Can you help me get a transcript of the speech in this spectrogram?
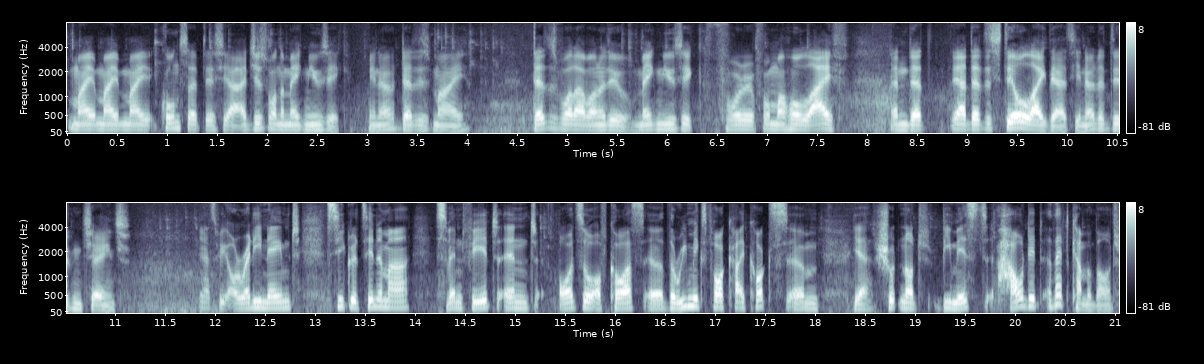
my my my concept is, yeah, I just want to make music. You know, that is my that is what I want to do. Make music for for my whole life, and that yeah, that is still like that. You know, that didn't change. Yes, we already named Secret Cinema, Sven Väth, and also, of course, uh, the remix for Carl Cox. Um, yeah, should not be missed. How did that come about?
